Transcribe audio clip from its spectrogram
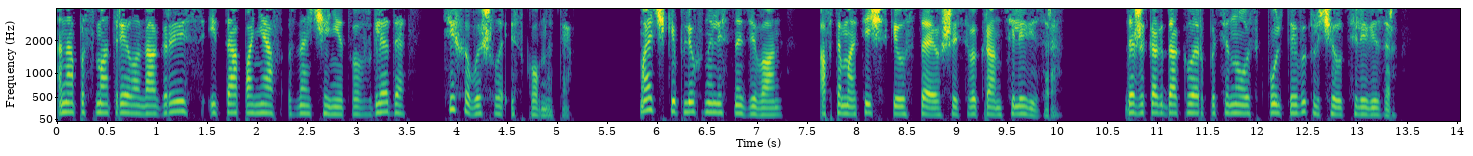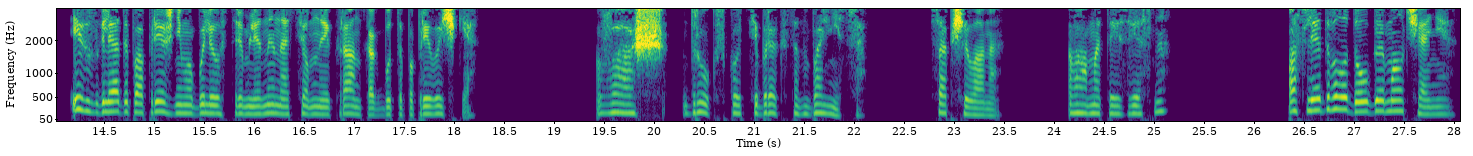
Она посмотрела на Грейс, и та, поняв значение этого взгляда, тихо вышла из комнаты. Мальчики плюхнулись на диван, автоматически уставившись в экран телевизора. Даже когда Клэр потянулась к пульту и выключила телевизор, их взгляды по-прежнему были устремлены на темный экран, как будто по привычке. «Ваш друг Скотти Брэкстон в больнице», — сообщила она. «Вам это известно?» Последовало долгое молчание.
